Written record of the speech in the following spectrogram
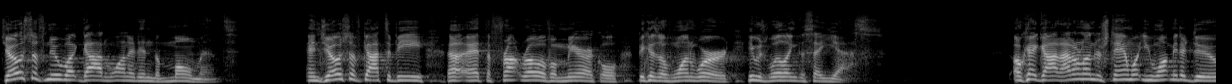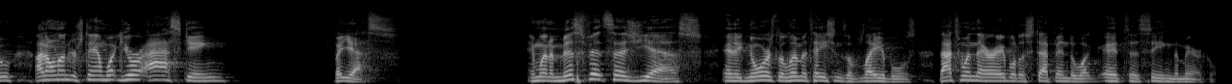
Joseph knew what God wanted in the moment. And Joseph got to be uh, at the front row of a miracle because of one word. He was willing to say yes. Okay, God, I don't understand what you want me to do. I don't understand what you're asking, but yes. And when a misfit says yes and ignores the limitations of labels, that's when they're able to step into what into seeing the miracle.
